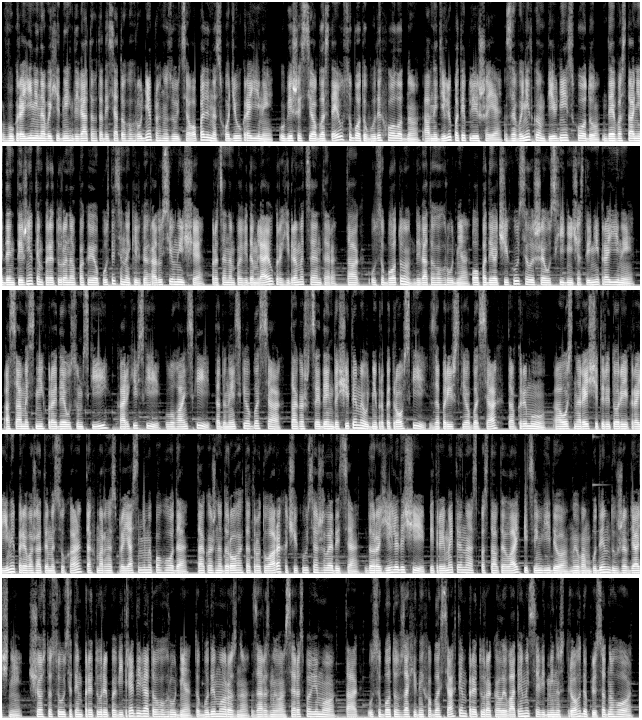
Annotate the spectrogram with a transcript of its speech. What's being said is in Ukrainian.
В Україні на вихідних 9 та 10 грудня прогнозуються опади на сході України. У більшості областей у суботу буде холодно, а в неділю потеплішає, за винятком півдня і сходу, де в останній день тижня температура навпаки опуститься на кілька градусів нижче. Про це нам повідомляє Укргідрометцентр. Так, у суботу, 9 грудня, опади очікуються лише у східній частині країни, а саме сніг пройде у Сумській, Харківській, Луганській та Донецькій областях. Також в цей день дощитиме у Дніпропетровській, Запорізькій областях та в Криму. А ось на решті території країни переважатиме суха та хмарна з проясненнями погода. Також на дорогах та тротуарах очікується жледиця. Дорогі глядачі, підтримайте нас, поставте лайк під цим відео. Ми вам будемо дуже вдячні. Що стосується температури повітря 9 грудня, то буде морозно. Зараз ми вам все розповімо. Так, у суботу в західних областях температура коливатиметься від мінус 3 до плюс 1,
